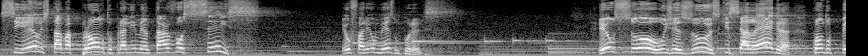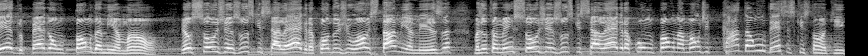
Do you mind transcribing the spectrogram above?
se eu estava pronto para alimentar vocês, eu farei o mesmo por eles. Eu sou o Jesus que se alegra quando Pedro pega um pão da minha mão. Eu sou o Jesus que se alegra quando João está à minha mesa, mas eu também sou o Jesus que se alegra com um pão na mão de cada um desses que estão aqui.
